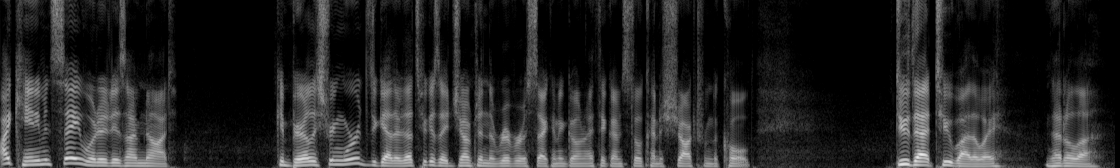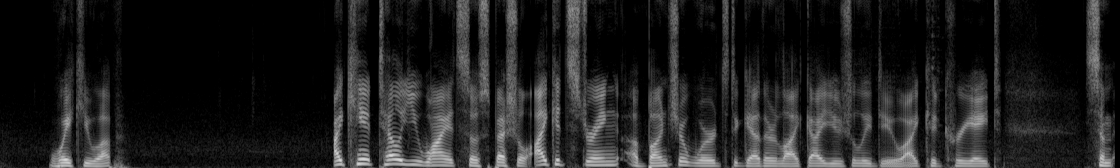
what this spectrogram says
I can't even say what it is I'm not. Can barely string words together. That's because I jumped in the river a second ago and I think I'm still kind of shocked from the cold. Do that too, by the way. That'll uh, wake you up. I can't tell you why it's so special. I could string a bunch of words together like I usually do. I could create some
